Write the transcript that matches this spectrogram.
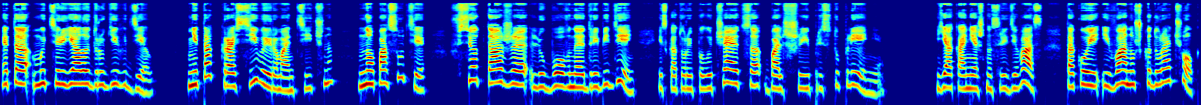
это материалы других дел. Не так красиво и романтично, но, по сути, все та же любовная дребедень, из которой получаются большие преступления». Я, конечно, среди вас такой Иванушка-дурачок,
